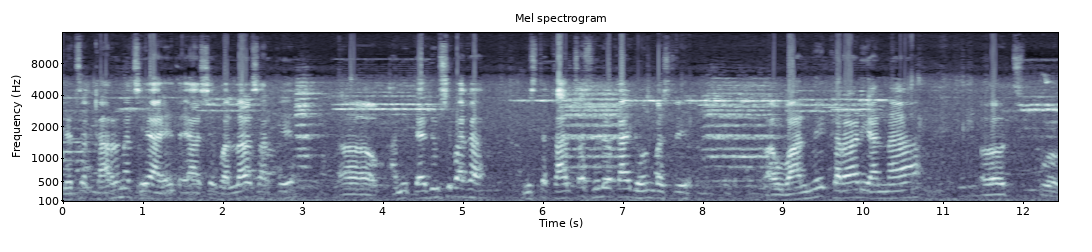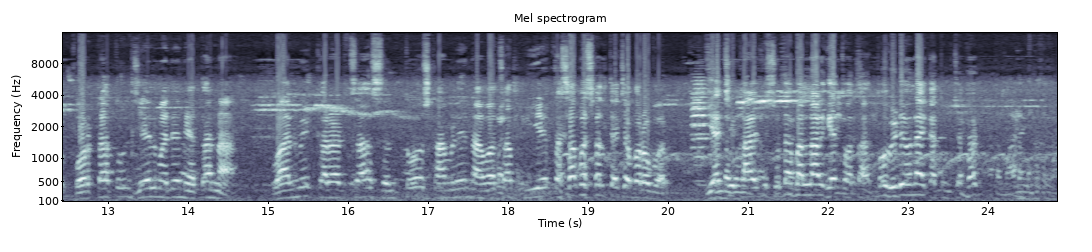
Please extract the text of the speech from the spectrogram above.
ज्याचं कारणच हे आहे ते असे बल्लाळसारखे आणि त्या दिवशी बघा नुसतं कालचा सूर्य काय घेऊन बसले? वाल्मिक कराड यांना कोर्टातून जेलमध्ये नेताना वाल्मिक कराडचा संतोष कांबळे नावाचा पी ए कसा बसल त्याच्याबरोबर याची काळजी सुद्धा बल्लाळ घेत होता. तो व्हिडिओ नाही का तुमच्याकडे?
